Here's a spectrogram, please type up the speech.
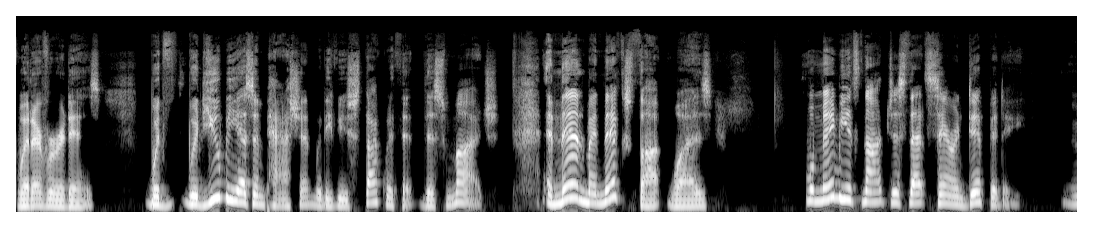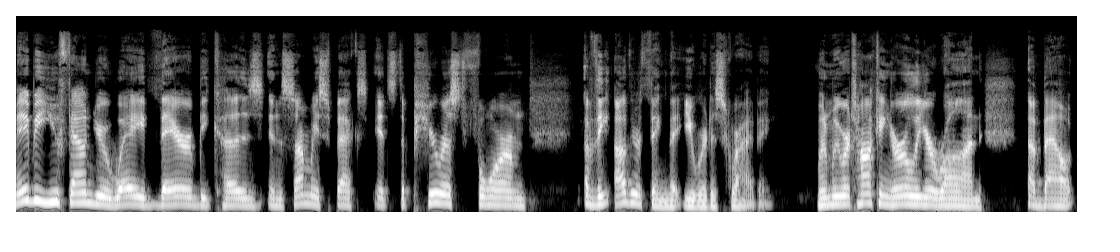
whatever it is, would, would you be as impassioned? Would you stuck with it this much? And then my next thought was, well, maybe it's not just that serendipity. Maybe you found your way there because in some respects, it's the purest form of the other thing that you were describing when we were talking earlier on about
